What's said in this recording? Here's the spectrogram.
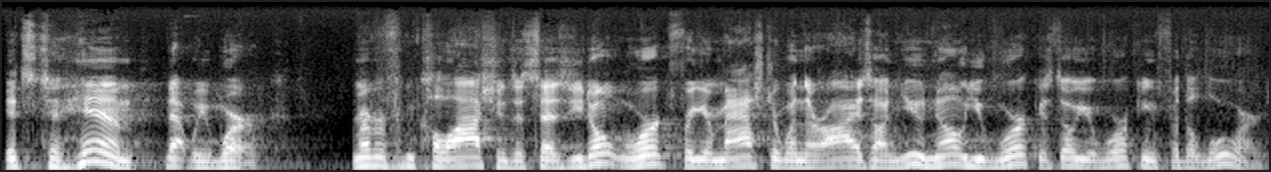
It's to him that we work. Remember from Colossians, it says, You don't work for your master when their eyes on you. No, you work as though you're working for the Lord.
